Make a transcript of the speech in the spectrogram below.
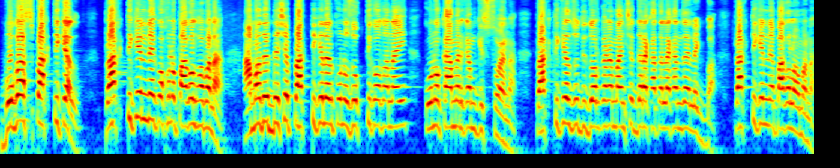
বোগাস প্র্যাকটিক্যাল প্র্যাকটিক্যাল নিয়ে কখনো পাগল হবে না। আমাদের দেশে প্র্যাকটিক্যালের কোনো যৌক্তিকতা নাই, কোনো কামের কাম কিছু হয় না। প্র্যাকটিক্যাল যদি দরকার মানুষের দ্বারা খাতা লেখান যায় লিখবা। প্র্যাকটিক্যাল নিয়ে পাগল হবে না।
